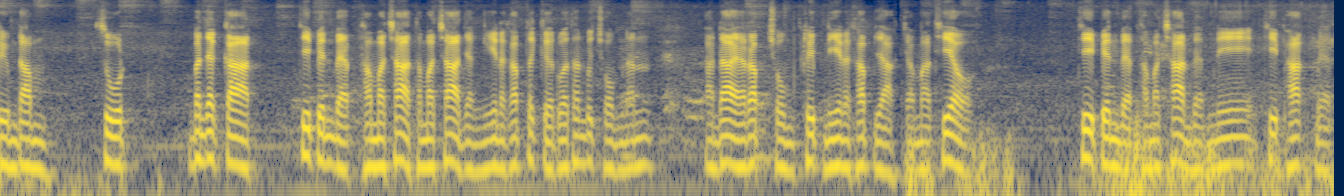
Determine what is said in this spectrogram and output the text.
ดื่มดำสูตรบรรยากาศที่เป็นแบบธรรมชาติธรรมชาติอย่างนี้นะครับ ถ้าเกิดว่าท่านผู้ชมนั้นได้รับชมคลิปนี้นะครับ อยากจะมาเที่ยวที่เป็นแบบธรรมชาติแบบนี้ที่พักแบบ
